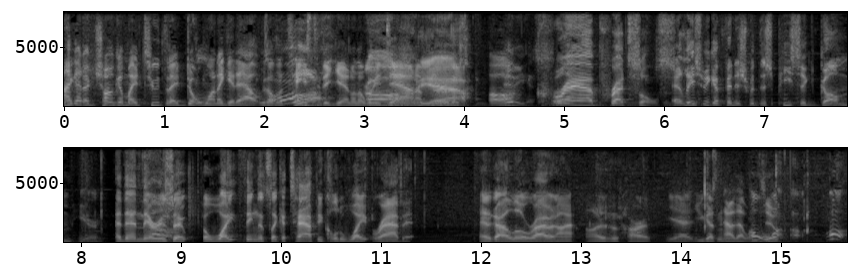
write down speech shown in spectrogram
I got a chunk of my tooth that I don't want to get out because I'll have to taste it oh. again on the way Oh, down. I'm yeah. nervous. Oh, Hideous. Crab pretzels. At least we can finish with this piece of gum here. And then there is oh. a, a white thing that's like a taffy called White Rabbit. And it got a little rabbit on it. Oh, this is hard. yeah, you guys can have that one too. oh.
